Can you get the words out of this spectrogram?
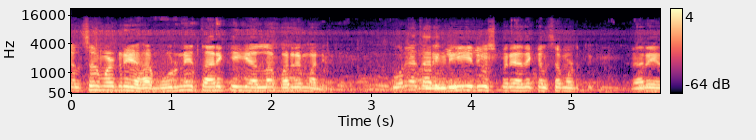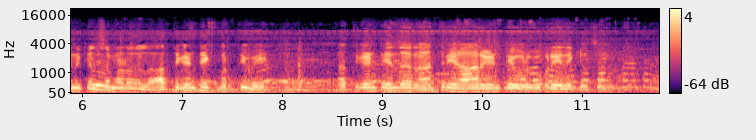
ಕೆಲಸ ಮಾಡ್ರಿ ಮೂರನೇ ತಾರೀಕಿಗೆ ಎಲ್ಲ ಬರ್ರಿ ನೀವು. ಮೂರನೇ ತಾರೀಕು? ಇಡೀ ದಿವಸ ಬರೀ ಅದೇ ಕೆಲಸ ಮಾಡ್ತೀವಿ. ಬೇರೆ ಏನು ಕೆಲಸ ಮಾಡೋದಿಲ್ಲ. ಹತ್ತು ಗಂಟೆಗೆ ಬರ್ತೀವಿ. ಹತ್ತು ಗಂಟೆಯಿಂದ ರಾತ್ರಿ ಆರು ಗಂಟೆವರೆಗೂ ಬರೀ ಅದೇ ಕೆಲಸ ಮಾಡ್ತೀವಿ.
